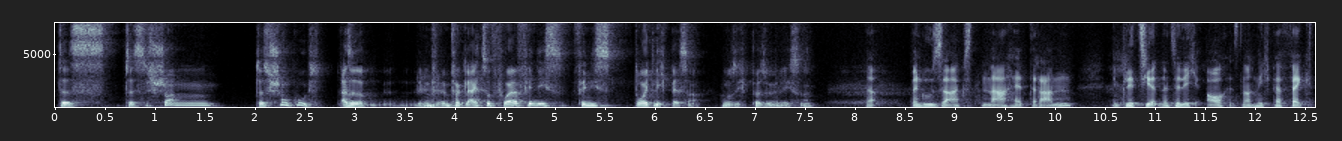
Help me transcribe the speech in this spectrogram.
Das, das ist schon, das ist schon gut. Also im, im Vergleich zu vorher finde ich es find ich's deutlich besser, muss ich persönlich sagen. Ja, wenn du sagst nahe dran, impliziert natürlich auch, ist noch nicht perfekt.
